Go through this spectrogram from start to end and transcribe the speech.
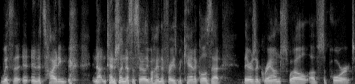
with the, and it's hiding not intentionally necessarily behind the phrase mechanical is that there's a groundswell of support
